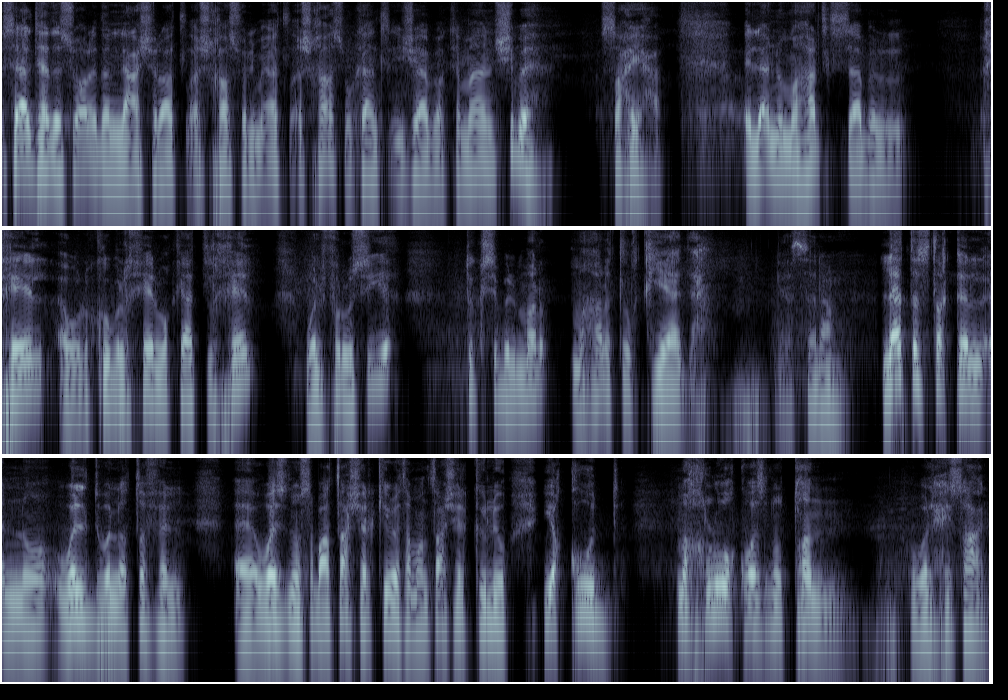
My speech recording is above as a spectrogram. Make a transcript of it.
سألت هذا السؤال أيضا لعشرات الأشخاص ولمئات الأشخاص وكانت الإجابة كمان شبه صحيحة إلا انه مهارة اكتساب الخيل أو ركوب الخيل وقيادة الخيل والفروسية تكسب المرء مهارة القيادة. يا سلام. لا تستقل أنه ولد ولا طفل آه، وزنه 17 كيلو 18 كيلو يقود مخلوق وزنه طن هو الحصان.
